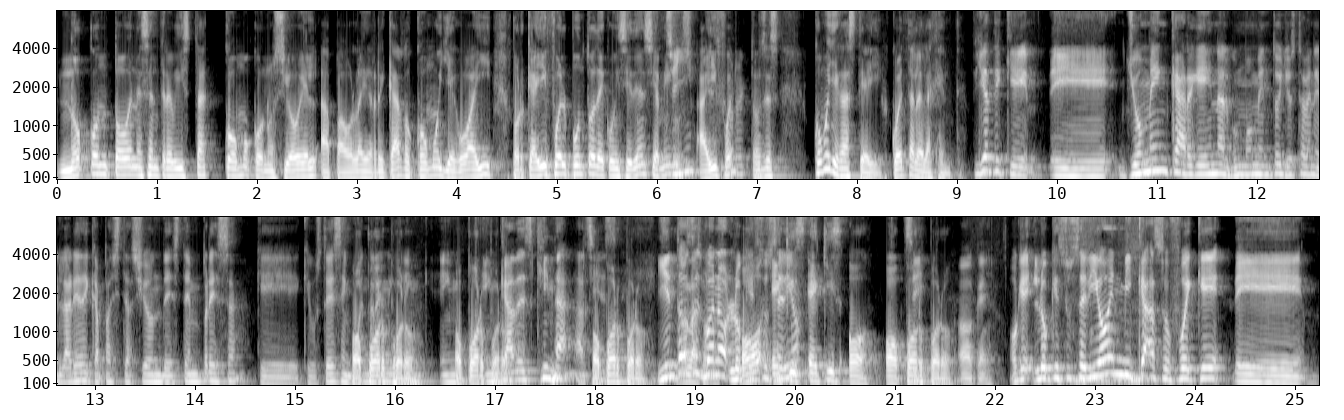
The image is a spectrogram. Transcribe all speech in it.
no contó en esa entrevista cómo conoció él a Paola y a Ricardo, cómo llegó ahí, porque ahí fue el punto de coincidencia, amigos. Sí, ahí es fue. correcto. Entonces, ¿cómo llegaste ahí? Cuéntale a la gente. Fíjate que eh, yo me encargué en algún momento, yo estaba en el área de capacitación de esta empresa que, que ustedes encuentran en- Opórporo. en, en- Opórporo. en cada esquina. Así es. Opórporo. Y entonces, bueno, lo que o sucedió... XXO, o pórporo. Ok. Ok, lo que sucedió en mi caso fue que eh,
